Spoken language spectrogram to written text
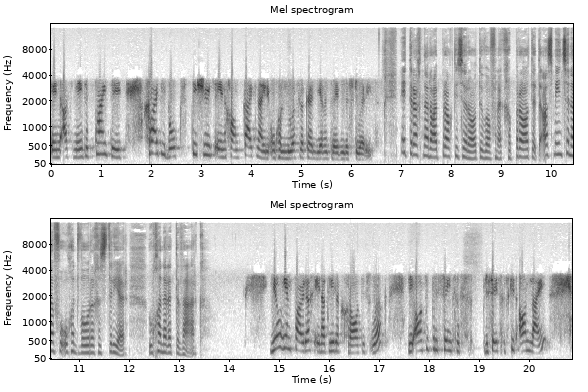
en as mense tyd het, gryp die boks, tissues en gaan kyk na hierdie ongelooflike lewensreddende stories. Net terug na daai praktiese raad waarvan ek gepraat het. As mense nou ver oggend wil registreer, hoe gaan hulle te werk? Heel eenvoudig en natuurlik gratis ook. Die aansoekproses proses geskied aanlyn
